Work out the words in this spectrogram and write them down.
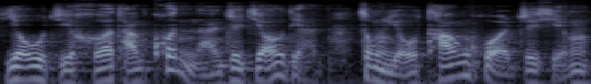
忧及和谈困难之焦点，纵有汤祸之行。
